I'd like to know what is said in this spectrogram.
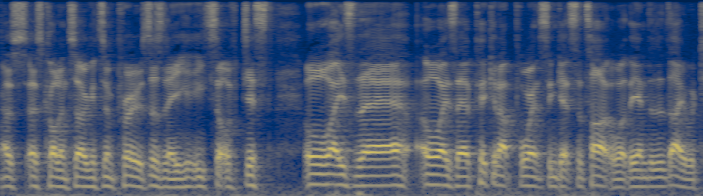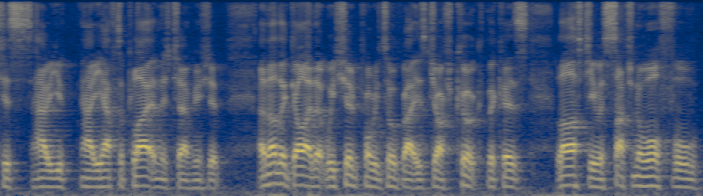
As as Colin Turkington proves, doesn't he? He's sort of just always there, always there, picking up points and gets the title at the end of the day, which is how you how you have to play it in this championship. Another guy that we should probably talk about is Josh Cook because last year was such an awful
